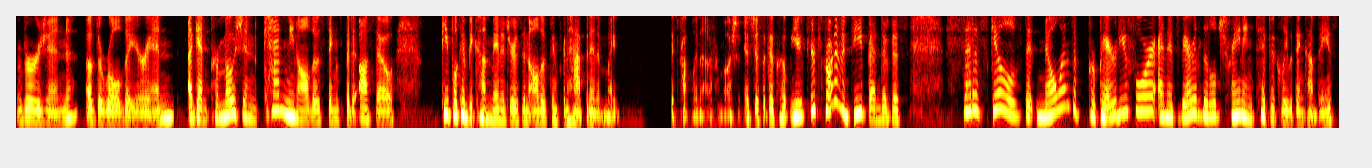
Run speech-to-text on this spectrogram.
version of the role that you're in? Again, promotion can mean all those things, but it also people can become managers and all those things can happen and it might it's probably not a promotion. It's just like a you're thrown in the deep end of this set of skills that no one's prepared you for, and there's very little training typically within companies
